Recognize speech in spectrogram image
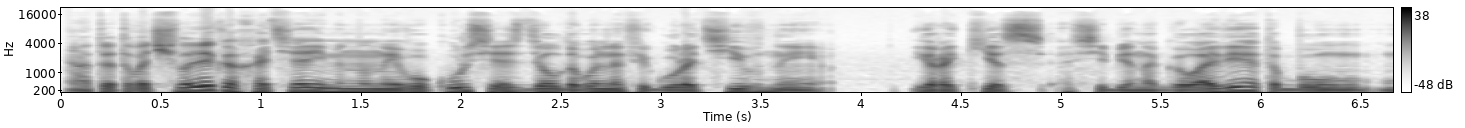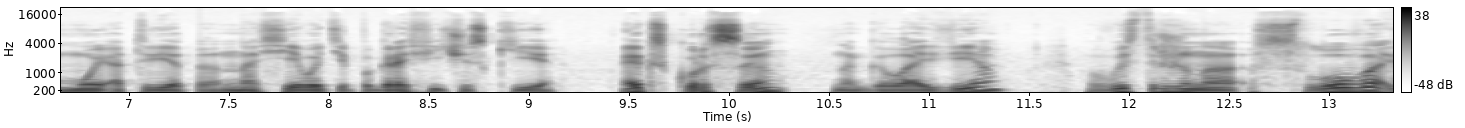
от этого человека, хотя именно на его курсе я сделал довольно фигуративный ирокез себе на голове. Это был мой ответ на все его типографические экскурсы на голове. Выстрижено слово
